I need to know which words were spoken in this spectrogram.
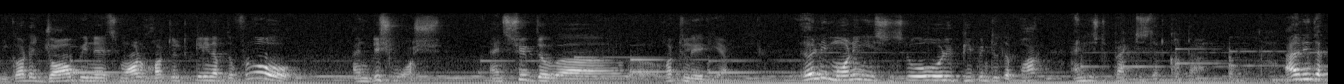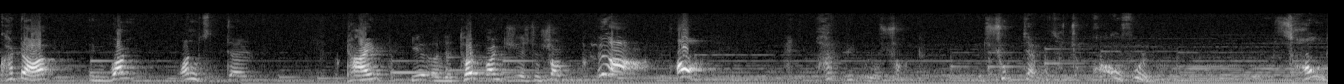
He got a job in a small hotel to clean up the floor and dishwash and sweep the uh, hotel area. Early morning, he used to slowly peep into the park and he used to practice that kata. And in the kata, in one one time, he, on the third punch, he used to shout, "Hia! Oh! And park people were shocked. It shook them. Such a powerful sound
